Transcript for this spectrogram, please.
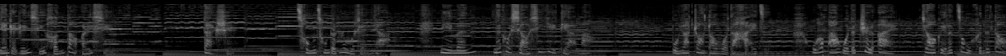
沿着人行横道而行。但是，匆匆的路人呀，你们能够小心一点吗？不要撞到我的孩子。我把我的挚爱交给了纵横的道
